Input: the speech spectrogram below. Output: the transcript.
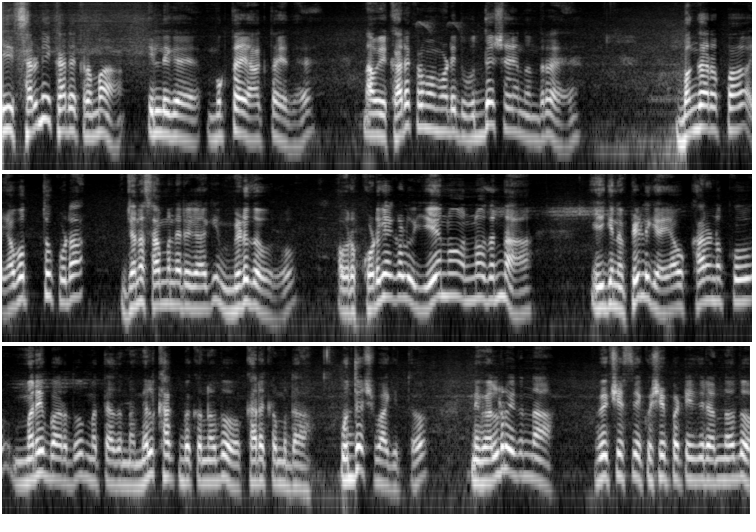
ಈ ಸರಣಿ ಕಾರ್ಯಕ್ರಮ ಇಲ್ಲಿಗೆ ಮುಕ್ತಾಯ ಆಗ್ತಾ ಇದೆ. ನಾವು ಈ ಕಾರ್ಯಕ್ರಮ ಮಾಡಿದ ಉದ್ದೇಶ ಏನಂದರೆ, ಬಂಗಾರಪ್ಪ ಯಾವತ್ತೂ ಕೂಡ ಜನಸಾಮಾನ್ಯರಿಗಾಗಿ ಮಿಡಿದವರು ಅವರ ಕೊಡುಗೆಗಳು ಏನು ಅನ್ನೋದನ್ನು ಈಗಿನ ಪೀಳಿಗೆ ಯಾವ ಕಾರಣಕ್ಕೂ ಮರಿಬಾರದು ಮತ್ತು ಅದನ್ನು ಮೆಲ್ಕು ಹಾಕಬೇಕು ಅನ್ನೋದು ಕಾರ್ಯಕ್ರಮದ ಉದ್ದೇಶವಾಗಿತ್ತು. ನೀವೆಲ್ಲರೂ ಇದನ್ನು ವೀಕ್ಷಿಸಿ ಖುಷಿ ಪಟ್ಟಿದ್ದೀರಿ ಅನ್ನೋದು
